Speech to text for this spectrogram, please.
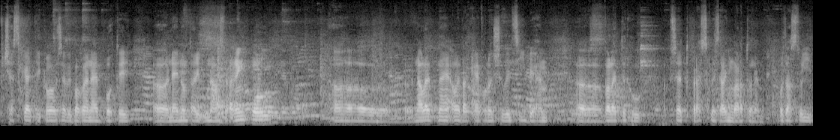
v české trikoloře vybavené boty, eh, nejenom tady u nás v Running Mallu, eh, na letné, ale také v Holešovicích během eh, veletrhu před Pražským mezinárodním maratonem. Bota stojí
